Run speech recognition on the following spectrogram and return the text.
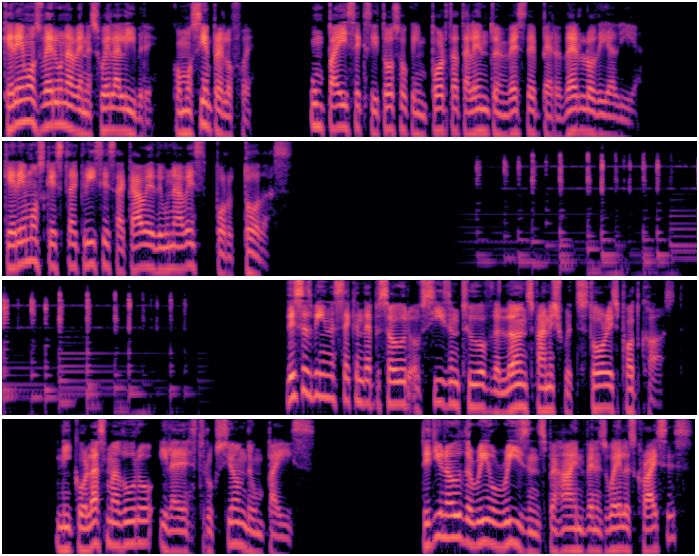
Queremos ver una Venezuela libre, como siempre lo fue. Un país exitoso que importa talento en vez de perderlo día a día. Queremos que esta crisis acabe de una vez por todas. This has been the second episode of Season 2 of the Learn Spanish with Stories podcast. Nicolás Maduro y la destrucción de un país. Did you know the real reasons behind Venezuela's crisis?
